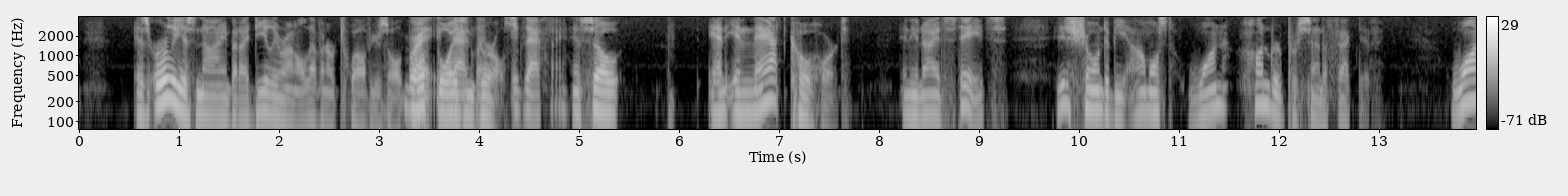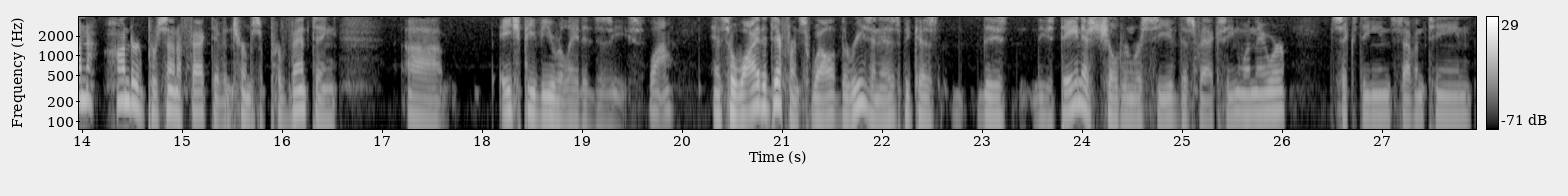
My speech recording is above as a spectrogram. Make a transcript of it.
as early as nine, but ideally around eleven or twelve years old, both boys exactly. and girls. Exactly. And so, and in that cohort in the United States, it is shown to be almost 100% effective. 100% effective in terms of preventing uh, HPV related disease. Wow. And so, why the difference? Well, the reason is because these, these Danish children received this vaccine when they were 16, 17,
